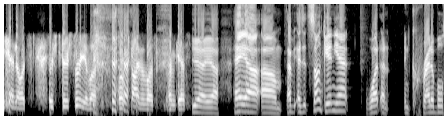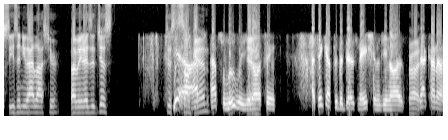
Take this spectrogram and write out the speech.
Yeah, no, it's there's there's three of us or five of us, I'm guessing. Yeah, yeah. Hey, uh, um, have, has it sunk in yet? What an incredible season you had last year. I mean, is it just just yeah, sunk ab- in? absolutely. You Yeah. know, I think I think after the Des Nations, you know, Right. that kind of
